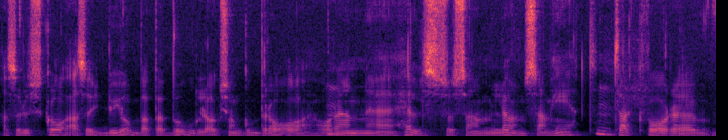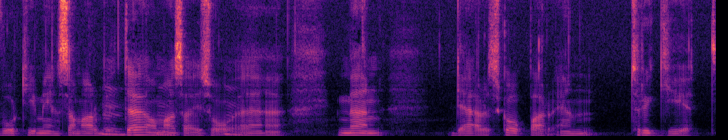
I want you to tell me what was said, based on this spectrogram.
Alltså du, ska, alltså du jobbar på ett bolag som går bra, har Mm. en eh, hälsosam lönsamhet Mm. tack vare vårt gemensamma arbete Mm. om man Mm. säger så. Mm. Eh, men där skapar en trygghet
